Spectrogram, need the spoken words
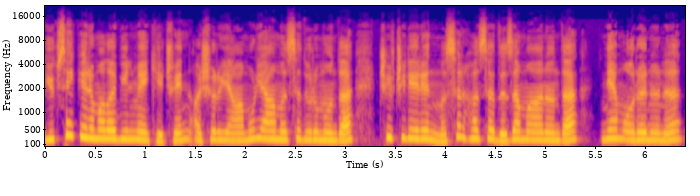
Yüksek verim alabilmek için aşırı yağmur yağması durumunda çiftçilerin mısır hasadı zamanında nem oranını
